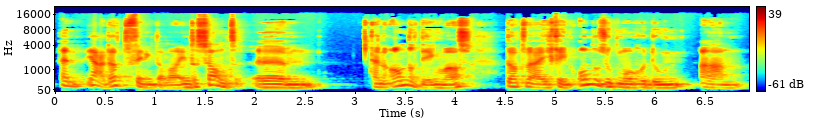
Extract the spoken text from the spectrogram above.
En ja, dat vind ik dan wel interessant. Um, een ander ding was dat wij geen onderzoek mogen doen aan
